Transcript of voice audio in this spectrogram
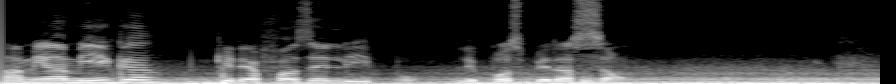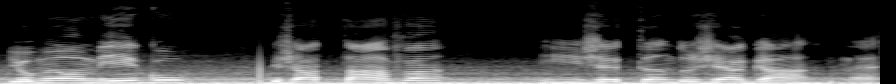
A minha amiga queria fazer lipo, lipoaspiração. E o meu amigo já estava injetando GH, né?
